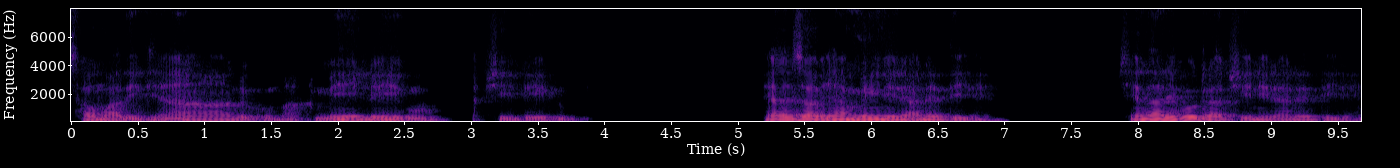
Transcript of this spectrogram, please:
ဆောင်းပါသည်ဗျာလို့ဥမာအမေးလေးခုအဖြေလေးခုဘုရားဆောဗျာမေးနေတာလည်းသိတယ်ရှင်သာရိပုတ္တရာဖြေနေတာလည်းသိတယ်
